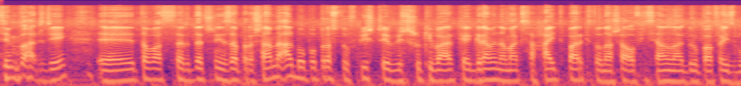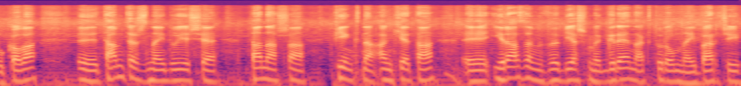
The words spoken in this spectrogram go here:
tym bardziej, e, to Was serdecznie zapraszamy, albo po prostu wpiszcie w wyszukiwarkę Gramy na Maxa Hyde Park, to nasza oficjalna grupa facebookowa. E, tam też znajduje się ta nasza piękna ankieta i razem wybierzmy grę, na którą najbardziej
